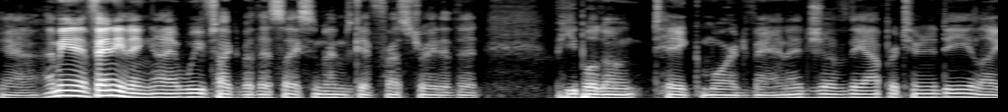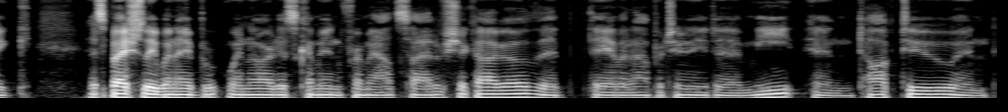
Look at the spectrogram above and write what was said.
Yeah, I mean, if anything, I, we've talked about this. I sometimes get frustrated that people don't take more advantage of the opportunity. Like, especially when I when artists come in from outside of Chicago, that they have an opportunity to meet and talk to, and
